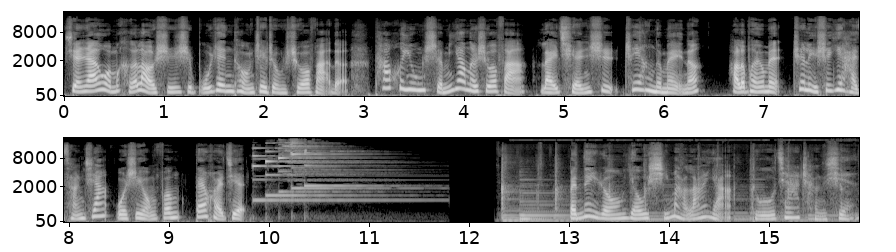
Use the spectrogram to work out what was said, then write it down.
显然，我们何老师是不认同这种说法的。他会用什么样的说法来诠释这样的美呢？好了，朋友们，这里是艺海藏家，我是永峰，待会儿见。本内容由喜马拉雅独家呈现。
